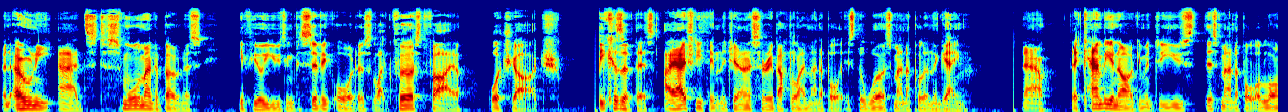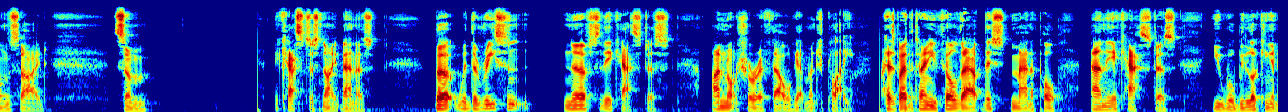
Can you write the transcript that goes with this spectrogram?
and only adds to small amount of bonus if you're using specific orders like first fire or charge. Because of this, I actually think the Janissary Battle Line Maniple is the worst maniple in the game. Now, there can be an argument to use this maniple alongside some Acastus Knight banners, but with the recent nerfs to the Acastus, I'm not sure if that will get much play. As by the time you filled out this maniple and the Acastus, you will be looking at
